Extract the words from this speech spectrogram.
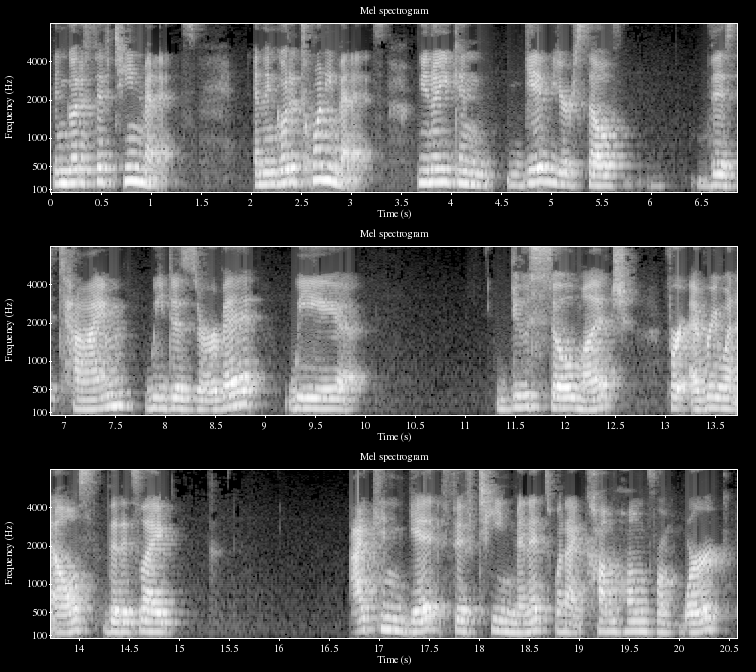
Then go to 15 minutes and then go to 20 minutes. You know, you can give yourself this time. We deserve it. We do so much for everyone else that it's like, I can get 15 minutes when I come home from work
